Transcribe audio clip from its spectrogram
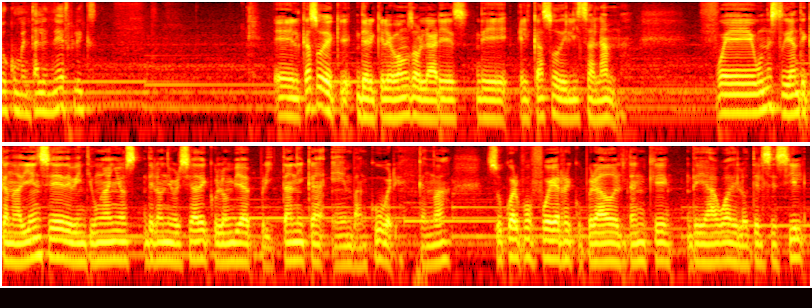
documental en Netflix. El caso del que le vamos a hablar es de el caso de Lisa Lam. Fue una estudiante canadiense de 21 años de la Universidad de Columbia Británica en Vancouver, Canadá. Su cuerpo fue recuperado del tanque de agua del Hotel Cecil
